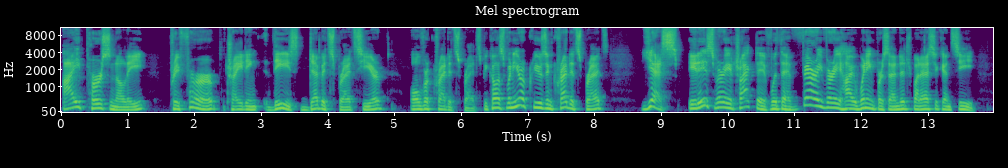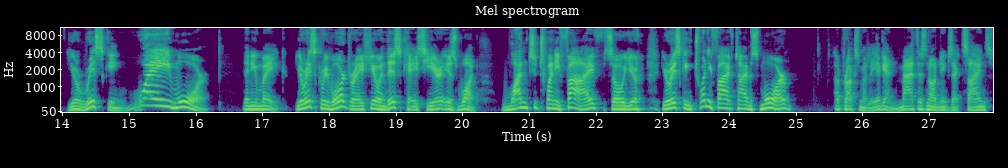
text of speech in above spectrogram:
I personally prefer trading these debit spreads here over credit spreads because when you're using credit spreads, yes, it is very attractive with a very, very high winning percentage, but as you can see, you're risking way more than you make. Your risk reward ratio in this case here is what? 1 to 25, so you're you're risking 25 times more approximately. Again, math is not an exact science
